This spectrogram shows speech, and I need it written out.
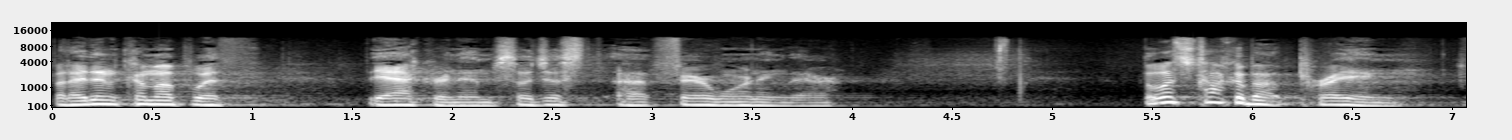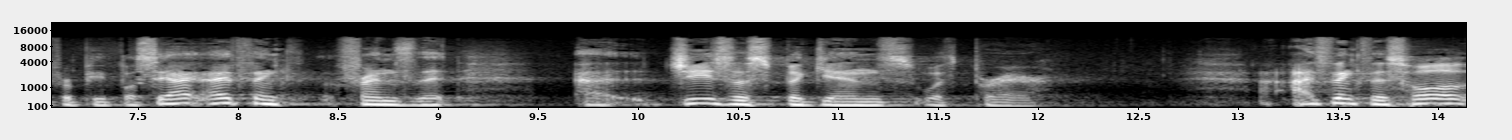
but I didn't come up with the acronym, so just uh, fair warning there. But let's talk about praying for people. See, I, I think, friends, that uh, Jesus begins with prayer. I think this whole,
